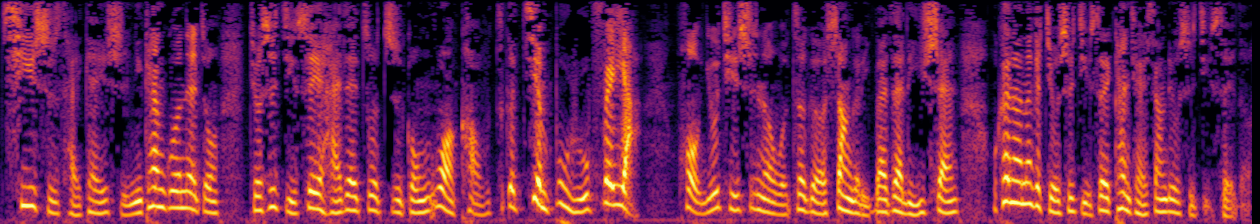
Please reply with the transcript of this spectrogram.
七十才开始。你看过那种九十几岁还在做志工，哇靠，这个健步如飞呀！后，尤其是呢，我这个上个礼拜在梨山，我看到那个九十几岁看起来像六十几岁的，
